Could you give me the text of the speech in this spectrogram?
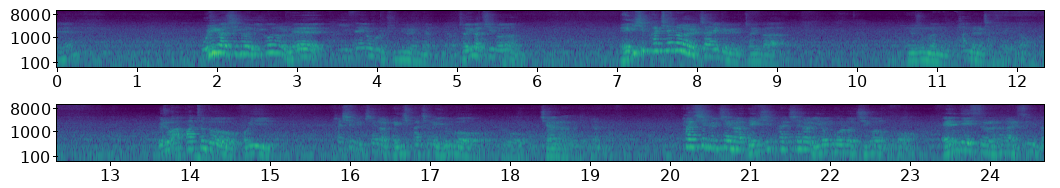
네. 우리가 지금 이거를 왜이 페이로브를 준비를 했냐면요. 저희가 지금 128채널짜리를 저희가 요즘은 판매를 자주 해요. 요즘 아파트도 거의 81채널, 128채널 이런 걸로 제한을 하거든요. 81채널, 128채널 이런 걸로 집어넣고 NDS를 하나 씁니다.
